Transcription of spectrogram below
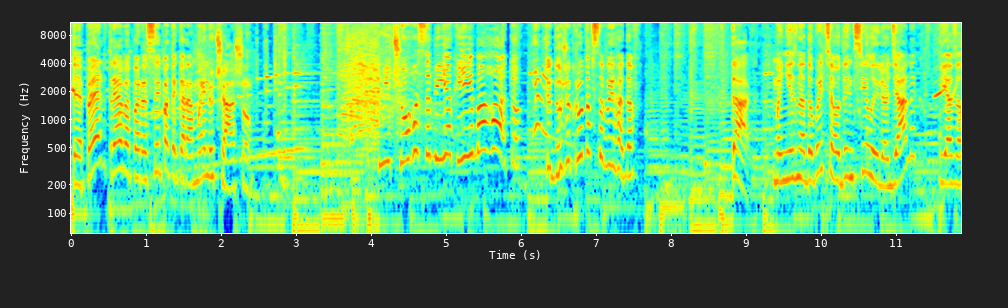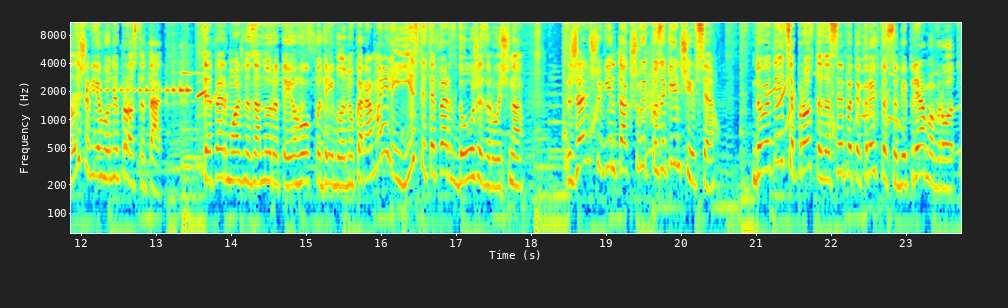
Тепер треба пересипати карамель у чашу. Нічого собі, як її багато. Ти дуже круто все вигадав. Так, мені знадобиться один цілий льодяник. Я залишив його не просто так. Тепер можна занурити його в подріблену карамель і їсти тепер дуже зручно. Жаль, що він так швидко закінчився. Доведеться просто засипати крихту собі прямо в рот.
